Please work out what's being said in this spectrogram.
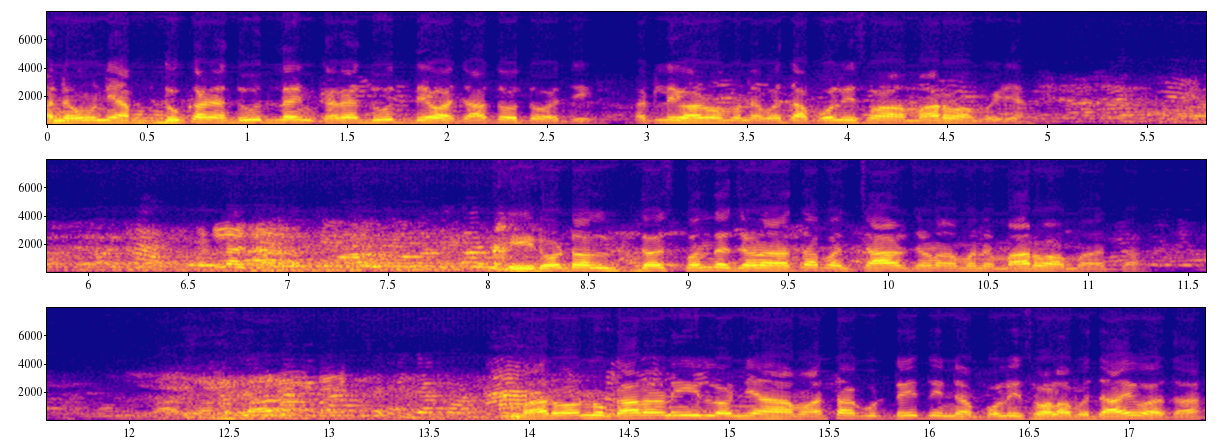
અને હું ત્યાં દુકાને દૂધ લઈને ઘરે દૂધ દેવા જતો હતો હજી. આટલી વારમાં મને બધા પોલીસવાળા મારવા મળ્યા એ ટોટલ દસ પંદર જણા હતા, પણ ચાર જણા મને મારવામાં હતા. મારવાનું કારણ એ લો, ત્યાં માથાકૂટ થઈ હતી ને પોલીસવાળા બધા આવ્યા હતા.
